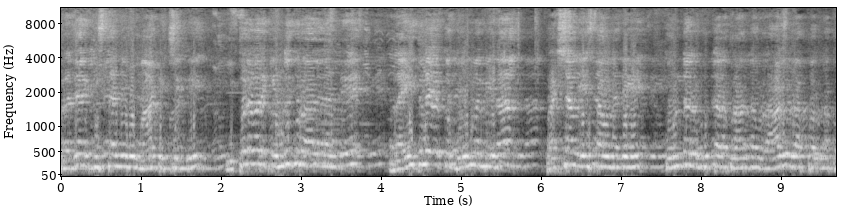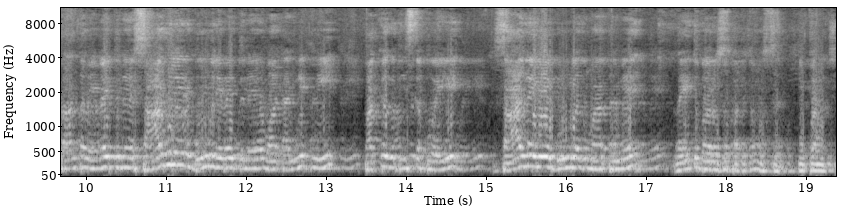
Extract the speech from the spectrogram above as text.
ప్రజలకు ఇస్తాని మాట ఇచ్చింది. ఇప్పటి వరకు ఎందుకు రాలేదంటే రైతుల యొక్క భూముల మీద ప్రక్షాళన చేస్తా ఉన్నది కొండలు గుట్టల ప్రాంతం రాడు రప్పలు ఉన్న ప్రాంతం ఏవైతున్నాయో సాగులేని భూములు ఏవైతున్నాయో వాటన్నిటినీ పక్కకు తీసుకుపోయి సాగయ్యే భూములకు మాత్రమే రైతు భరోసా పథకం వస్తుంది ఇప్పటి నుంచి.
